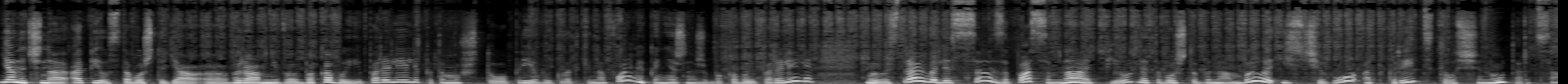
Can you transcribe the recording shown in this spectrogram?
Я начинаю опил с того, что я э, выравниваю боковые параллели, потому что при выкладке на форме, конечно же, боковые параллели мы выстраивали с запасом на опил, для того, чтобы нам было из чего открыть толщину торца.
